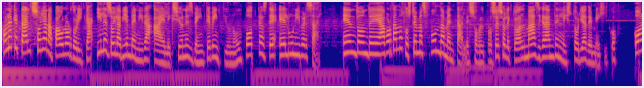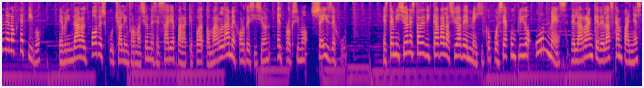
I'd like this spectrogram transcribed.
Hola, ¿qué tal? Soy Ana Paula Ordorica y les doy la bienvenida a Elecciones 2021, un podcast de El Universal, en donde abordamos los temas fundamentales sobre el proceso electoral más grande en la historia de México, con el objetivo de brindar al escucha la información necesaria para que pueda tomar la mejor decisión el próximo 6 de junio. Esta emisión está dedicada a la Ciudad de México, pues se ha cumplido un mes del arranque de las campañas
